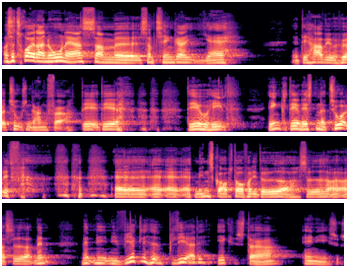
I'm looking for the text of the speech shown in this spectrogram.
Og så tror jeg, der er nogen af os, som, øh, som tænker, ja, det har vi jo hørt tusind gange før. Det, det, det er jo helt enkelt, det er næsten naturligt, at, at mennesker opstår fra de døde og så videre. Og, og så videre. Men, men i virkeligheden bliver det ikke større end Jesus.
